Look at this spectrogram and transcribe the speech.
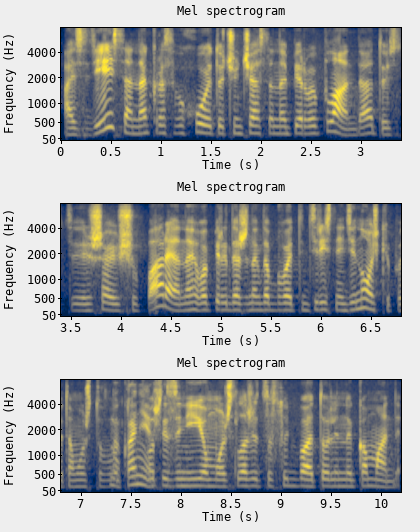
А здесь она как раз выходит очень часто на первый план, да, то есть решающую пару. И Она, во-первых, даже иногда бывает интереснее одиночки, потому что вот, Ну, конечно. вот из-за нее может сложиться судьба той или иной команды.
